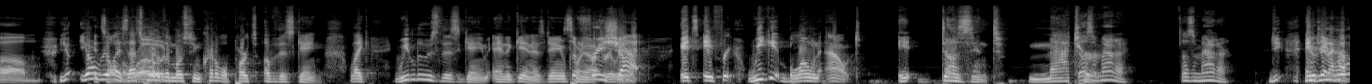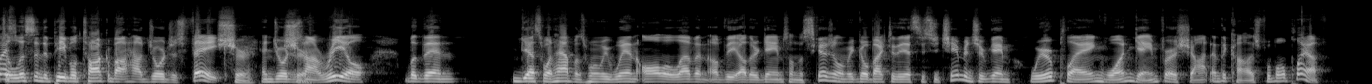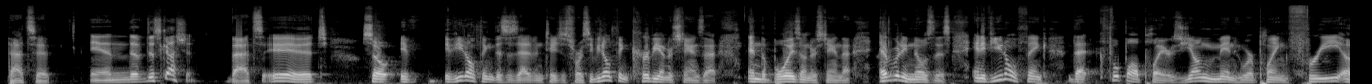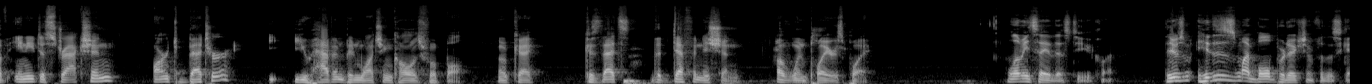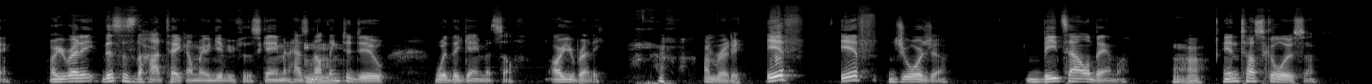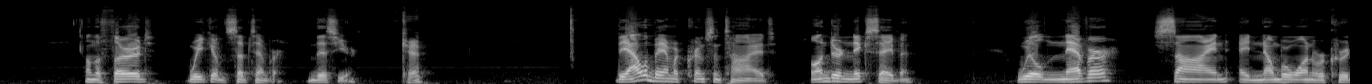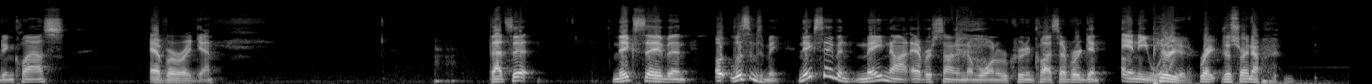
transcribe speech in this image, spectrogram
Um, Y- y'all realize the that's one of the most incredible parts of this game. Like we lose this game, and again, as Daniel a pointed free out earlier, shot. it's a free. We get blown out. It doesn't matter. doesn't matter. Doesn't matter. Do you- You're going to you have to listen to people talk about how George is fake Sure, and George sure. not real. But then guess what happens when we win all 11 of the other games on the schedule and we go back to the SEC championship game? We're playing one game for a shot at the college football playoff. That's it. End of discussion. That's it. So if if you don't think this is advantageous for us, if you don't think Kirby understands that and the boys understand that, everybody knows this. And if you don't think that football players, young men who are playing free of any distraction aren't better, you haven't been watching college football. Okay? Cuz that's the definition of when players play. Let me say this to you, Clint. Here's this is my bold prediction for this game. Are you ready? This is the hot take I'm going to give you for this game and has nothing to do with the game itself. Are you ready? I'm ready. If if Georgia beats Alabama Uh huh. in Tuscaloosa on the third week of September this year. Okay. The Alabama Crimson Tide under Nick Saban will never sign a number one recruiting class ever again. That's it. Nick Saban. Oh, listen to me. Nick Saban may not ever sign a number one recruiting class ever again anyway. Period. Right. Just right now.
